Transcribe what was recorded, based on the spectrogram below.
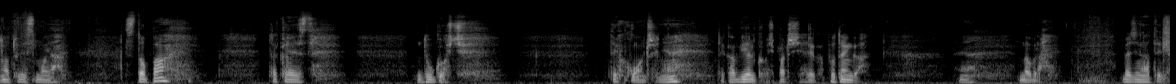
no tu jest moja stopa. Taka jest długość tych kłączy, nie? Taka wielkość, patrzcie, jaka potęga. Nie? Dobra, będzie na tyle.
